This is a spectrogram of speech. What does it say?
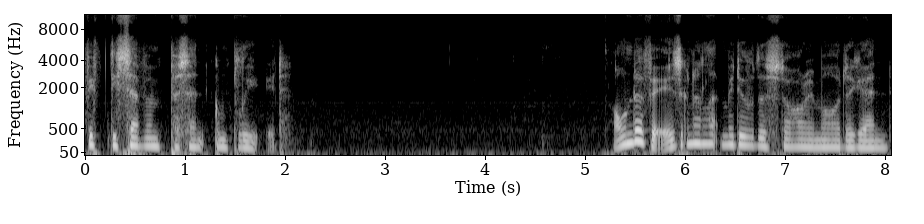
57% completed. I wonder if it is going to let me do the story mode again.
